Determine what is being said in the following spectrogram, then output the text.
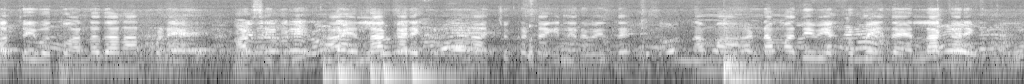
ಮತ್ತು ಇವತ್ತು ಅನ್ನದಾನಾರ್ಪಣೆ ಮಾಡಿಸಿದ್ದೀವಿ. ಆ ಎಲ್ಲ ಕಾರ್ಯಕ್ರಮವನ್ನು ಅಚ್ಚುಕಟ್ಟಾಗಿ ನೆರವೇರಿದೆ ನಮ್ಮ ಅಣ್ಣಮ್ಮ ದೇವಿಯ ಕೃಪೆಯಿಂದ ಎಲ್ಲ ಕಾರ್ಯಕ್ರಮವು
